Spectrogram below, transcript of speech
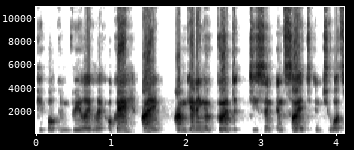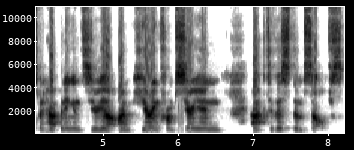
people can be like, like okay, I I'm getting a good decent insight into what's been happening in Syria. I'm hearing from Syrian activists themselves.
